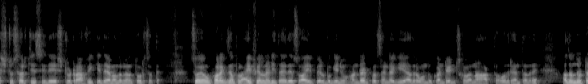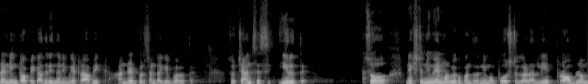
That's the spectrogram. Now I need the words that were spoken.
ಎಷ್ಟು ಸರ್ಚಸ್ ಇದೆ, ಎಷ್ಟು ಟ್ರಾಫಿಕ್ ಇದೆ ಅನ್ನೋದನ್ನು ತೋರಿಸುತ್ತೆ. So for example I P L ನಡೀತಾ ಇದೆ. ಸೊ ಐ ಪಿ ಎಲ್ ಬಗ್ಗೆ ನೀವು ಹಂಡ್ರೆಡ್ ಪರ್ಸೆಂಟ್ ಆಗಿ ಅದರ ಒಂದು ಕಂಟೆಂಟ್ಸ್ಗಳನ್ನು ಹಾಕ್ತಾ ಹೋದ್ರಿ ಅಂತಂದರೆ ಅದೊಂದು ಟ್ರೆಂಡಿಂಗ್ ಟಾಪಿಕ್ ಅದರಿಂದ ನಿಮಗೆ ಟ್ರಾಫಿಕ್ ಹಂಡ್ರೆಡ್ ಪರ್ಸೆಂಟಾಗಿ ಬರುತ್ತೆ. ಸೊ ಚಾನ್ಸಸ್ ಇರುತ್ತೆ. ಸೊ ನೆಕ್ಸ್ಟ್ ನೀವು ಏನು ಮಾಡಬೇಕಪ್ಪ ಅಂತಂದರೆ ನಿಮ್ಮ ಪೋಸ್ಟ್ಗಳಲ್ಲಿ ಪ್ರಾಬ್ಲಮ್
